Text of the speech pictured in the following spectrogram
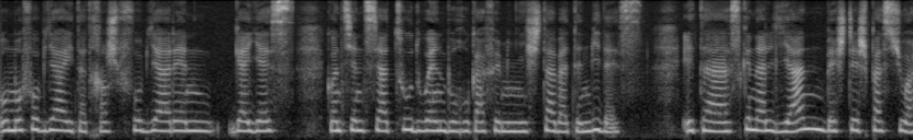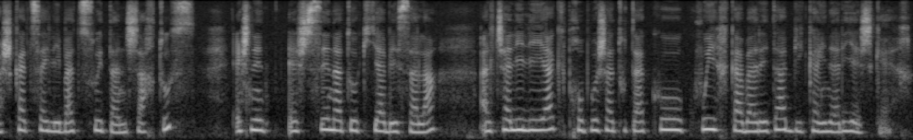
homofobia eta transfobiaren gaiez kontzientziatu duen borroka feminista baten bidez, eta azken aldian beste espazio askatzaile batzuetan sartuz, eszenatokia bezala, altxaliliak proposatutako queer kabareta bikainari esker.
